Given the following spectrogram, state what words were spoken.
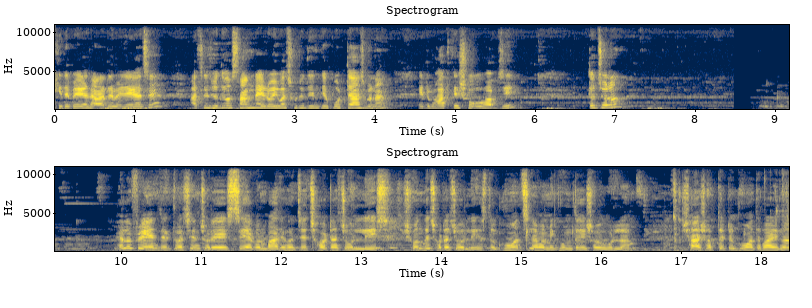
খেতে পেয়ে গেছে আড়াটে বেজে গেছে। আজকে যদিও সানডে রবিবার ছুটির দিনকে পড়তে আসবে না। একটু ভাত খেয়ে ভাবছি। তো চলুন হ্যালো ফ্রেন্ডস দেখতে পাচ্ছেন, চলে এসেছি। এখন বাজে হচ্ছে ছটা চল্লিশ সন্ধ্যে ছটা চল্লিশ। তো ঘুমাচ্ছিলাম আমি, ঘুম থেকে সবে উঠলাম। সারা সপ্তাহে একটু ঘুমাতে পারি না।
